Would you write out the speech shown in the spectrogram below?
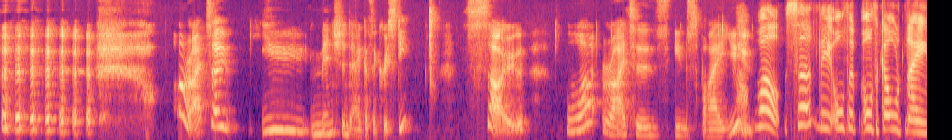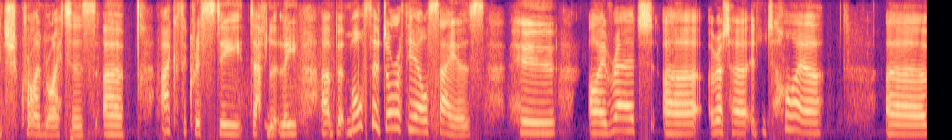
All right. So you mentioned Agatha Christie. So what writers inspire you? Well, certainly all the all the golden age crime writers, uh, Agatha Christie, definitely, uh, but more so Dorothy L. Sayers, who I read uh, I read her entire uh,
